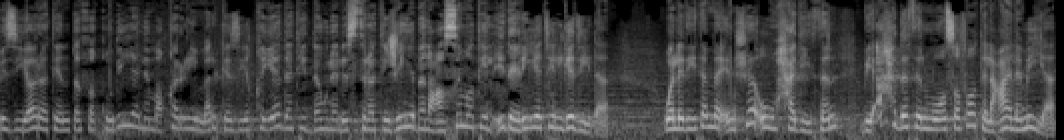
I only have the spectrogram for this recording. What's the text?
بزيارة تفقدية لمقر مركز قيادة الدولة الاستراتيجي بالعاصمة الإدارية الجديدة والذي تم إنشاؤه حديثا بأحدث المواصفات العالمية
